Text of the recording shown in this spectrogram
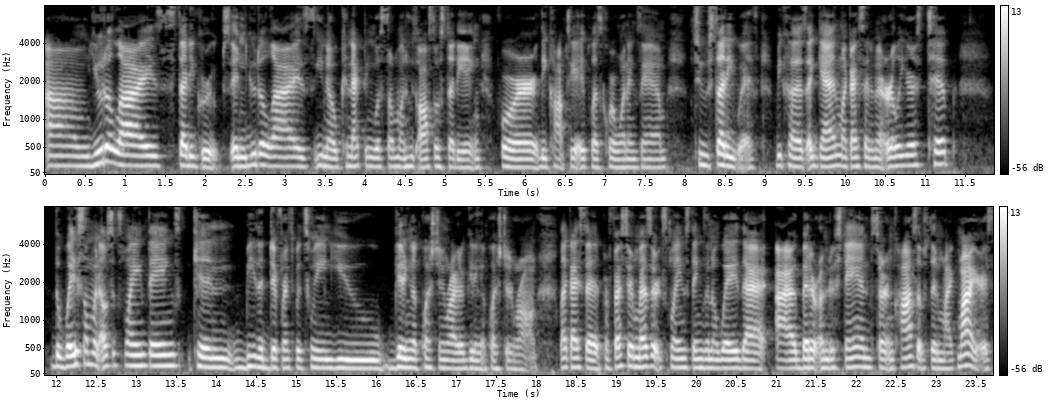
um, utilize study groups and utilize, you know, connecting with someone who's also studying for the CompTIA A plus core one exam to study with. Because again, like I said in an earlier tip, the way someone else explained things can be the difference between you getting a question right or getting a question wrong. Like I said, Professor Messer explains things in a way that I better understand certain concepts than Mike Meyers.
